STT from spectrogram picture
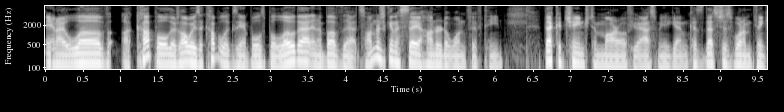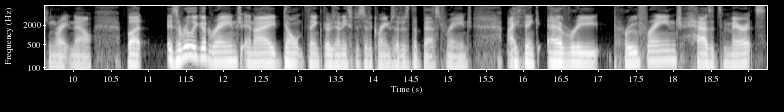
And I love a couple, there's always a couple examples below that and above that. So I'm just going to say 100 to 115. That could change tomorrow if you ask me again, because that's just what I'm thinking right now. But it's a really good range, and I don't think there's any specific range that is the best range. I think every proof range has its merits.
